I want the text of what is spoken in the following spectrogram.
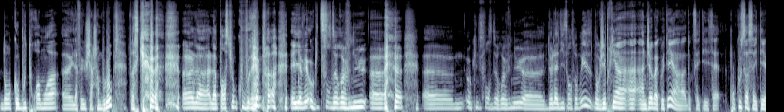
Donc au bout de trois mois, il a fallu chercher un boulot parce que la, la pension couvrait pas et il y avait aucune source de revenus, aucune source de revenus de la dite entreprise. Donc j'ai pris un, un- un job à côté. hein. donc ça a été, ça- pour le coup, ça, ça a été,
